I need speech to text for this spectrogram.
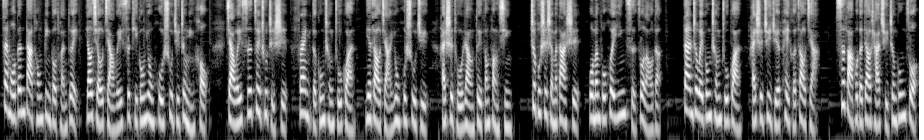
在摩根大通并购团队要求贾维斯提供用户数据证明后，贾维斯最初只是 Frank 的工程主管，捏造假用户数据，还试图让对方放心，这不是什么大事，我们不会因此坐牢的。但这位工程主管还是拒绝配合造假。司法部的调查取证工作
